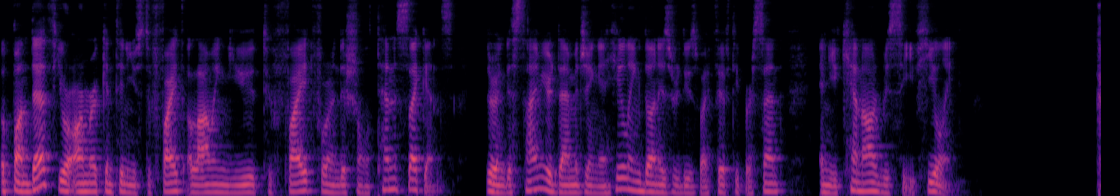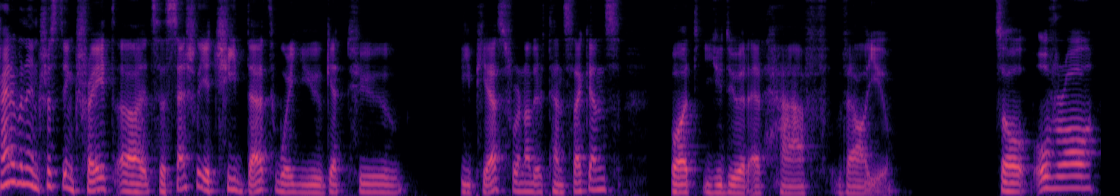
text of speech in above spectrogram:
Upon death, your armor continues to fight, allowing you to fight for an additional 10 seconds. During this time, your damaging and healing done is reduced by 50%, and you cannot receive healing kind of an interesting trait. Uh, it's essentially a cheat death where you get to DPS for another 10 seconds, but you do it at half value. So overall,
